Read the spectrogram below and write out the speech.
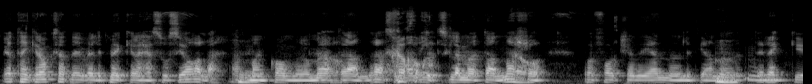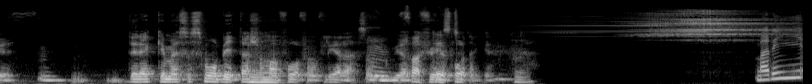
Jag tänker också att det är väldigt mycket det här sociala. Att mm. man kommer och möter andra som ja. man inte skulle möta annars. Ja. Och, och folk känner igen en lite grann. Mm. Det räcker ju mm. Det räcker med så små bitar som man får från flera som mm. gör att det fyller på. Tänker jag. Marie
